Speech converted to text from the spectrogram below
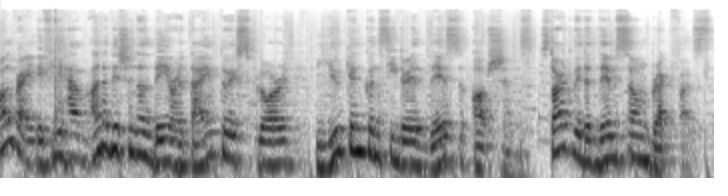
Alright, if you have an additional day or time to explore, you can consider these options. Start with a dim sum breakfast.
